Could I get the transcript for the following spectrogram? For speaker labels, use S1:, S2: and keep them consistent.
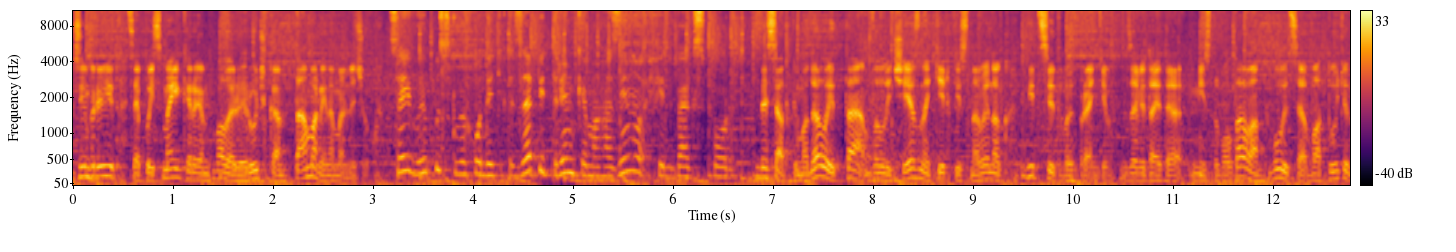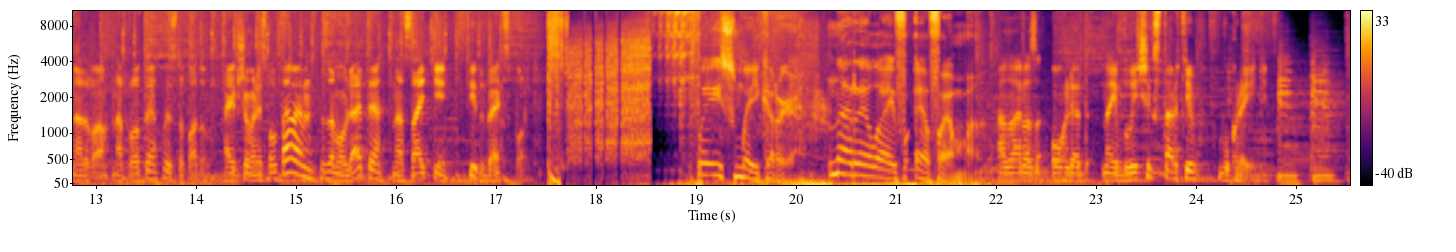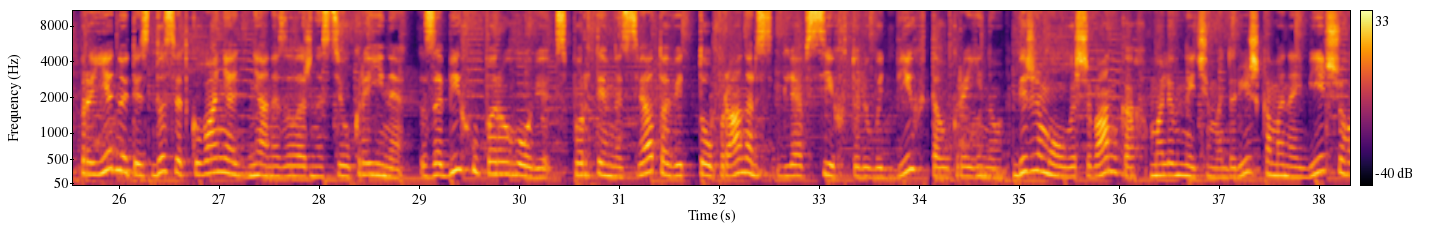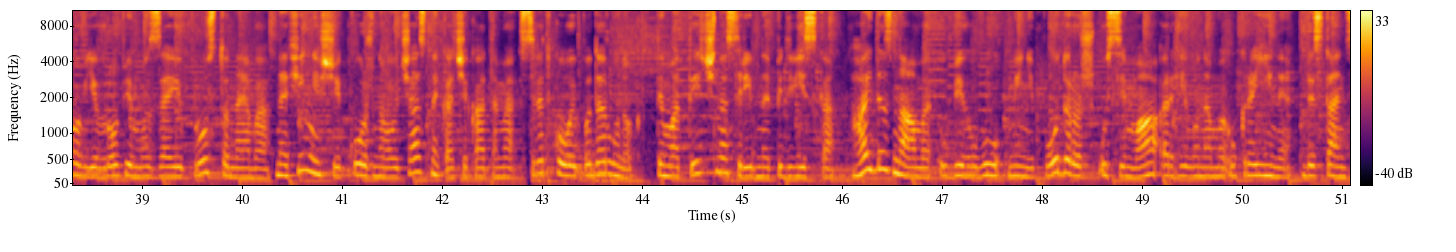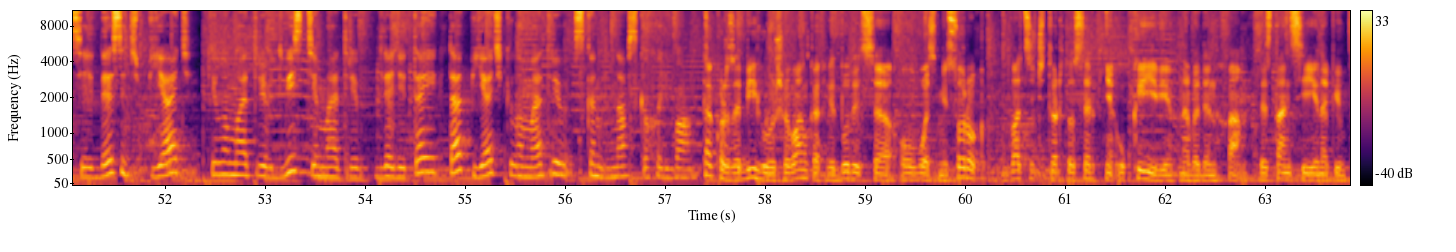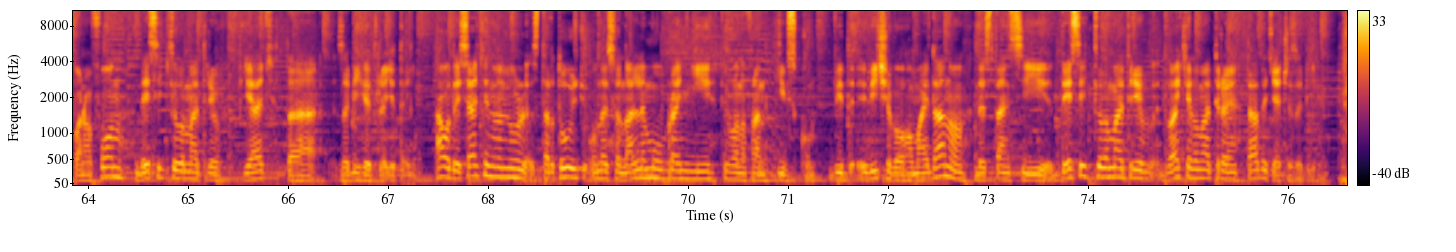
S1: Усім привіт! Це пейсмейкери Валерій Ручка та Марина Мельничук.
S2: Цей випуск виходить за підтримки магазину Feedback Sport.
S1: Десятки моделей та величезна кількість новинок від світових брендів. Завітайте в місто Полтава, вулиця Ватутіна, 2 напроти листопаду. А якщо ви не з Полтави, замовляйте на сайті Feedback Sport.
S3: Пейсмейкери на Real Life FM.
S1: А зараз огляд найближчих стартів в Україні.
S2: Приєднуйтесь до святкування Дня Незалежності України. Забіг у Пирогові спортивне свято від Top Runners для всіх, хто любить біг та Україну. Біжимо у вишиванках мальовничими доріжками найбільшого в Європі музею Просто неба. На фініші кожного учасника чекатиме святковий подарунок, тематична срібна підвіска. Гайда з нами у бігову міні-подорож усіма регіонами України. Дистанції 10-5 кілометрів, 200 метрів для дітей та 5 кілометрів скандинавська ходьба.
S1: Також забіг у вишиванках відбудеться о 8.40 24 серпня у Києві на ВДНХ. Дистанції на півпарафон 10 км, 5 та забіги для дітей. А о 10.00 стартують у національному вбранні Івано-Франківську. Від Вічевого майдану дистанції 10 км, 2 км та дитячі забіги.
